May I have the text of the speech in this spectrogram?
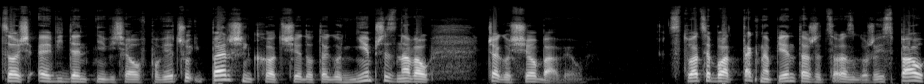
Coś ewidentnie wisiało w powietrzu i Pershing, choć się do tego nie przyznawał, czegoś się obawiał. Sytuacja była tak napięta, że coraz gorzej spał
